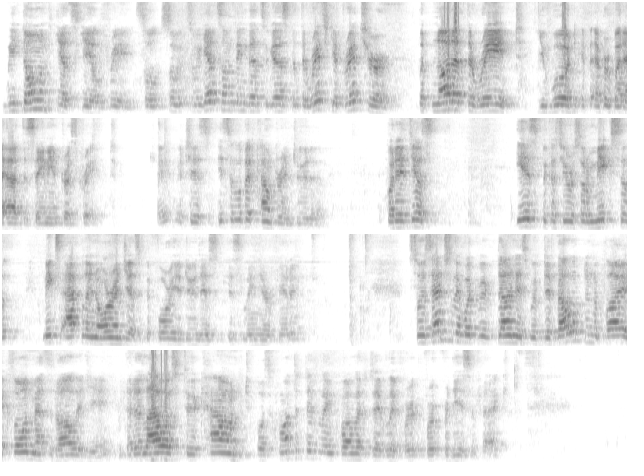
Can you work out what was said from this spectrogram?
we don't get scale-free. So, so, so we get something that suggests that the rich get richer, but not at the rate you would if everybody had the same interest rate. Okay? Which is it's a little bit counterintuitive. But it just is because you're sort of mix mix apple and oranges before you do this, this linear fitting. So essentially what we've done is we've developed and applied a clone methodology that allow us to account both quantitatively and qualitatively for, for, for these effects.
